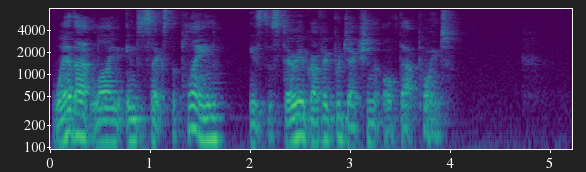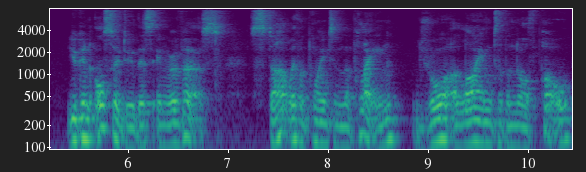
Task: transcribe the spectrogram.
Where that line intersects the plane is the stereographic projection of that point. You can also do this in reverse. Start with a point in the plane, draw a line to the North Pole,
